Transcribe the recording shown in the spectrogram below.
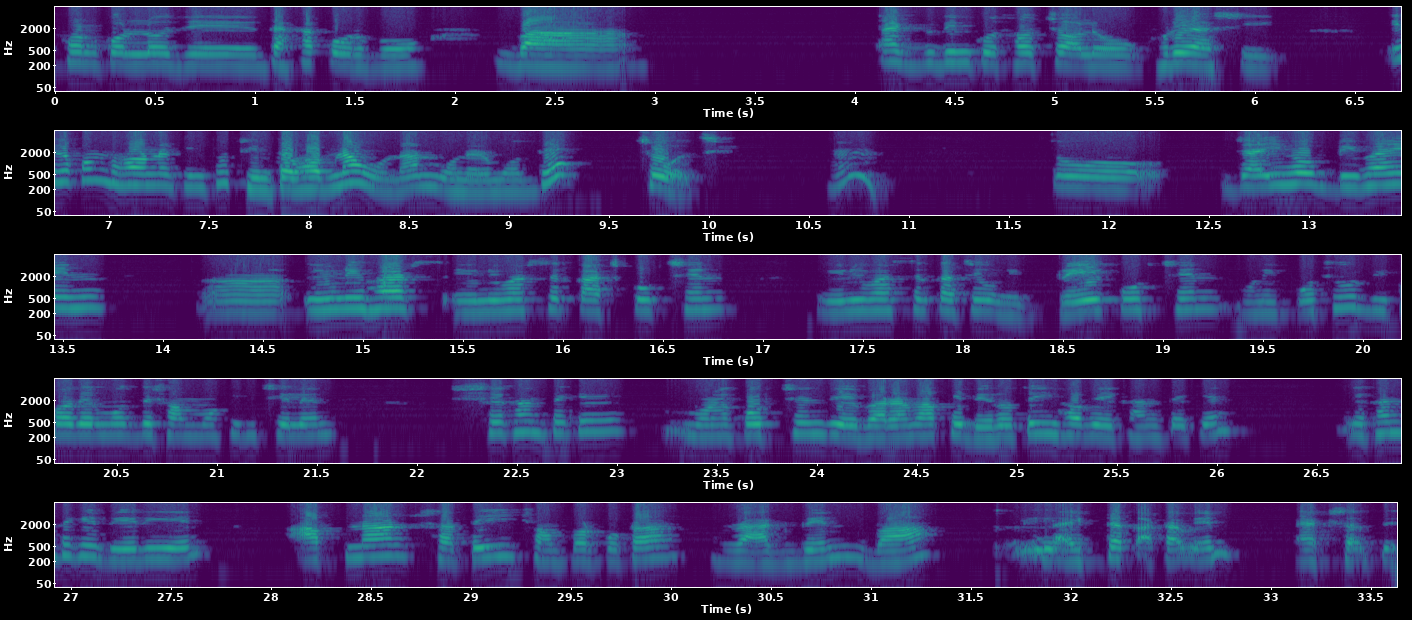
ফোন করল যে দেখা করব বা এক দুদিন কোথাও চলো, ঘুরে আসি এরকম ধরনের কিন্তু চিন্তা ভাবনা ওনার মনের মধ্যে চলছে। হুম? তো যাই হোক ডিভাইন ইউনিভার্স ইউনিভার্সের কাজ করছেন। ইউনিভার্সের কাছে উনি প্রে করছেন। উনি প্রচুর বিপদের মধ্যে সম্মুখীন ছিলেন। সেখান থেকে মনে করছেন যে, এবার আমাকে বেরোতেই হবে এখান থেকে। এখান থেকে বেরিয়ে আপনার সাথেই সম্পর্কটা রাখবেন বা লাইফটা কাটাবেন একসাথে।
